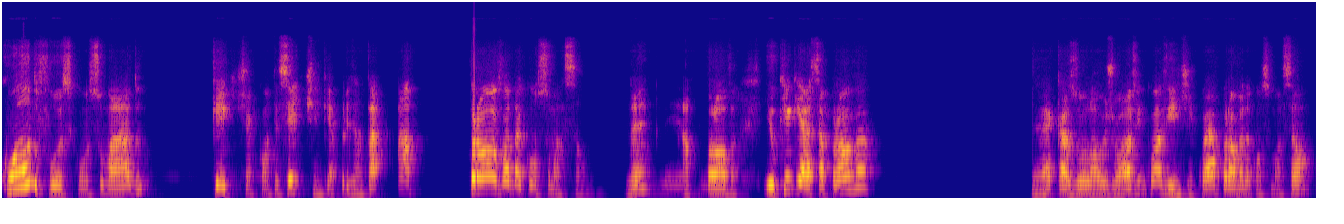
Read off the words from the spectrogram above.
Quando fosse consumado, o que, que tinha que acontecer? Tinha que apresentar a prova da consumação, né? Meu a prova. E o que, que é essa prova? Né, casou lá o jovem com a virgem. Qual é a prova da consumação?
